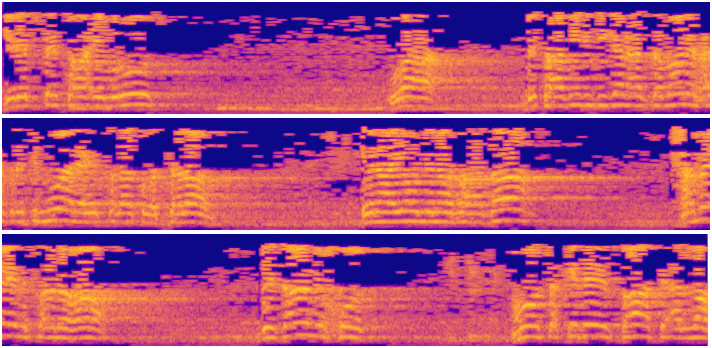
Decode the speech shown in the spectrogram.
گرفته تا امروز و به تعبیر دیگر از زمان حضرت نوح علیه السلام الى یومنا هذا همه انسانها به خود معتقد ذات الله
